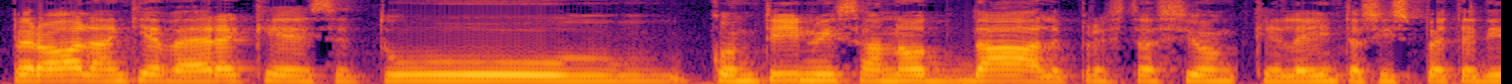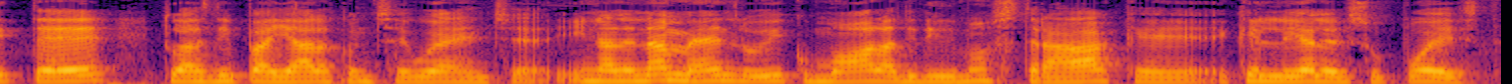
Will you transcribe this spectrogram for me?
però è anche vero che se tu continui a non dare le prestazioni che l'Inter si aspetta di te, tu hai di pagare le conseguenze. In allenamento lui come ha di dimostrare che, che lì è il suo posto.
